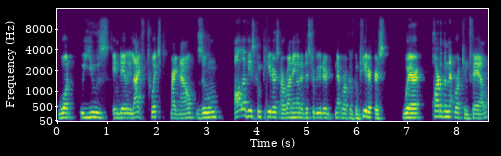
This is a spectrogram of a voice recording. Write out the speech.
what we use in daily life. Twitch right now, Zoom, all of these computers are running on a distributed network of computers where part of the network can fail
